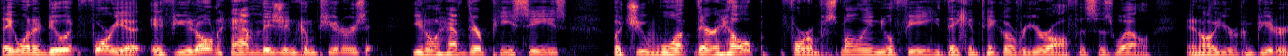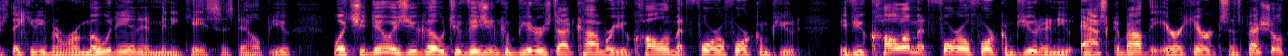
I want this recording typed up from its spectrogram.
They want to do it for you. If you don't have Vision Computers, you don't have their PCs, but you want their help for a small annual fee, they can take over your office as well and all your computers. They can even remote in in many cases to help you. What you do is you go to visioncomputers.com or you call them at 404 Compute. If you call them at 404 Compute and you ask about the Erick Erickson special,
